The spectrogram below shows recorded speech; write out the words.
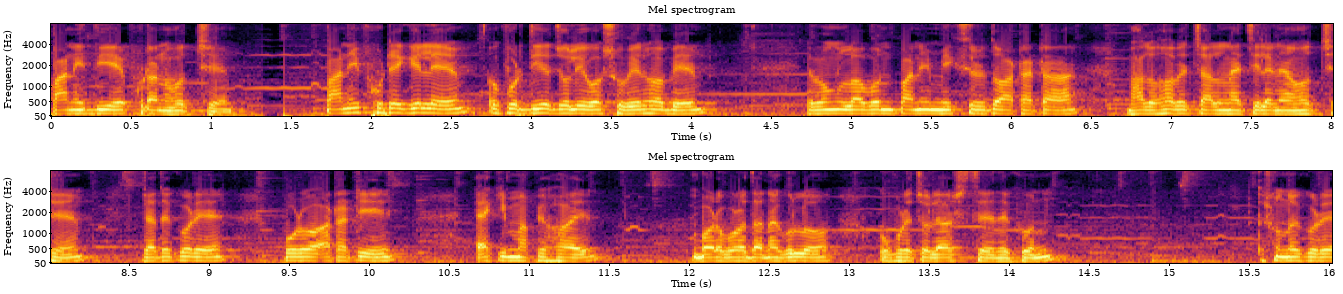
পানি দিয়ে ফোটানো হচ্ছে। পানি ফুটে গেলে উপর দিয়ে জলীয় বাষ্প বের হবে এবং লবণ, পানি মিশ্রিত আটাটা ভালোভাবে চালনায় চেলে নেওয়া হচ্ছে। যাতে করে পুরো আটাটি একই মাপে হয়। বড় বড় দানাগুলো উপরে চলে আসছে, দেখুন। তো সুন্দর করে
